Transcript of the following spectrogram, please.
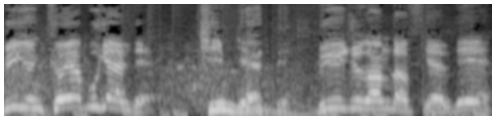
Bir gün köye bu geldi. Kim geldi? Büyücü Gandalf geldi.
